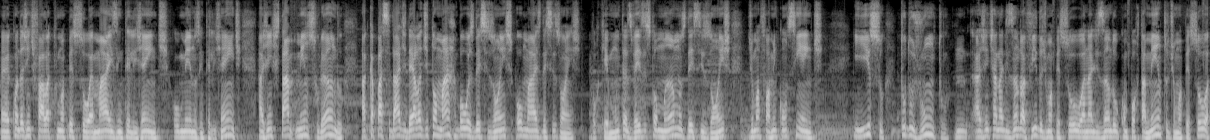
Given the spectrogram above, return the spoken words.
é, quando a gente fala que uma pessoa é mais inteligente ou menos inteligente, a gente está mensurando a capacidade dela de tomar boas decisões ou más decisões, porque muitas vezes tomamos decisões de uma forma inconsciente. E isso tudo junto, a gente analisando a vida de uma pessoa, analisando o comportamento de uma pessoa,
